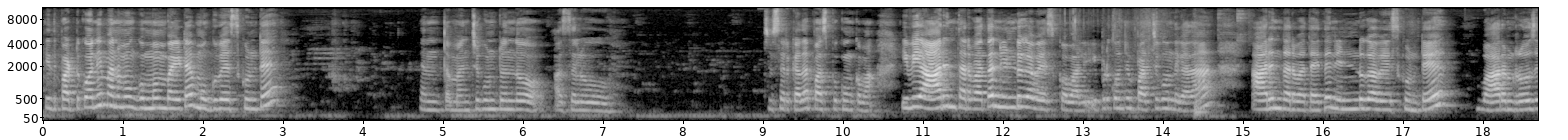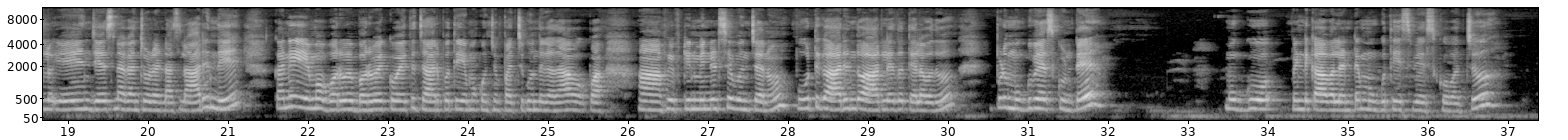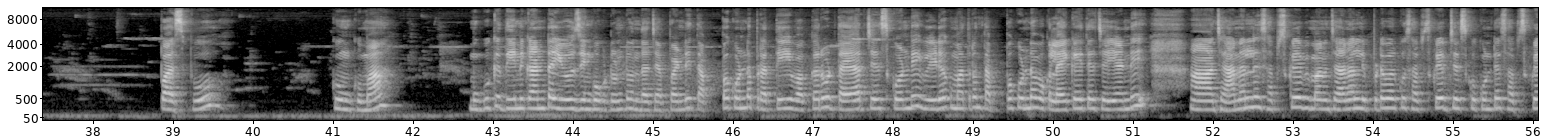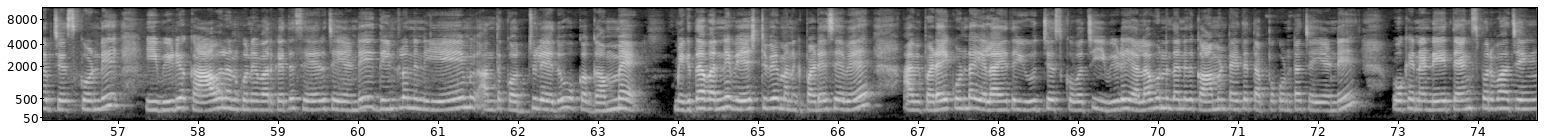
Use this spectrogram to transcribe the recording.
ఇది పట్టుకొని మనము గుమ్మం బయట ముగ్గు వేసుకుంటే ఎంత మంచిగా ఉంటుందో అసలు. చూసారు కదా? పసుపు కుంకుమ. ఇవి ఆరిన తర్వాత నిండుగా వేసుకోవాలి. ఇప్పుడు కొంచెం పచ్చిగా ఉంది కదా? ఆరిన తర్వాత అయితే నిండుగా వేసుకుంటే వారం రోజులు ఏం చేసినా కానీ చూడండి అసలు ఆరింది. కానీ ఏమో బరువు బరువు ఎక్కువైతే జారిపోతే ఏమో కొంచెం పచ్చిగా ఉంది కదా? ఒక ఫిఫ్టీన్ మినిట్సే ఉంచాను. పూర్తిగా ఆరిందో ఆరలేదో తెలియదు ఇప్పుడు ముగ్గు వేసుకుంటే ముగ్గు పిండి కావాలంటే ముగ్గు తీసి వేసుకోవచ్చు. పసుపు కుంకుమ ముగ్గుకి దీనికంటే యూజ్ ఇంకొకటి ఉంటుందా చెప్పండి. తప్పకుండా ప్రతి ఒక్కరూ తయారు చేసుకోండి. వీడియోకి మాత్రం తప్పకుండా ఒక లైక్ అయితే చేయండి. ఛానల్ని సబ్స్క్రైబ్ మన ఛానల్ని ఇప్పటి వరకు సబ్స్క్రైబ్ చేసుకోకుంటే సబ్స్క్రైబ్ చేసుకోండి. ఈ వీడియో కావాలనుకునే వారికి అయితే షేర్ చేయండి. దీంట్లో నేను ఏమి అంత ఖర్చు లేదు. ఒక గమ్మే. మిగతావన్నీ వేస్ట్వే మనకి పడేసేవే. అవి పడేయకుండా ఎలా అయితే యూజ్ చేసుకోవచ్చు ఈ వీడియో ఎలా ఉన్నదనేది కామెంట్ అయితే తప్పకుండా చేయండి. ఓకేనండి. Thanks for watching.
